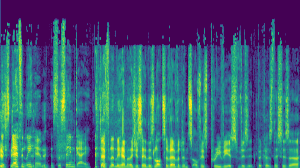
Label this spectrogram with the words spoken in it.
it's definitely him. It's the same guy. definitely him. And as you say, there's lots of evidence of his previous visit because this is a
